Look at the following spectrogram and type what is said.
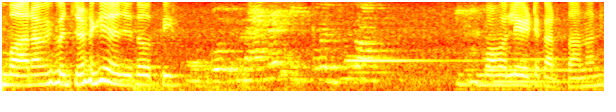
12 ਵੀ ਵੱਜਣਗੇ ਅਜੇ ਤਾਂ ਉੱਤੀ ਬਹੁਤ ਲੇਟ ਕਰਤਾ ਉਹਨਾਂ ਨੇ।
